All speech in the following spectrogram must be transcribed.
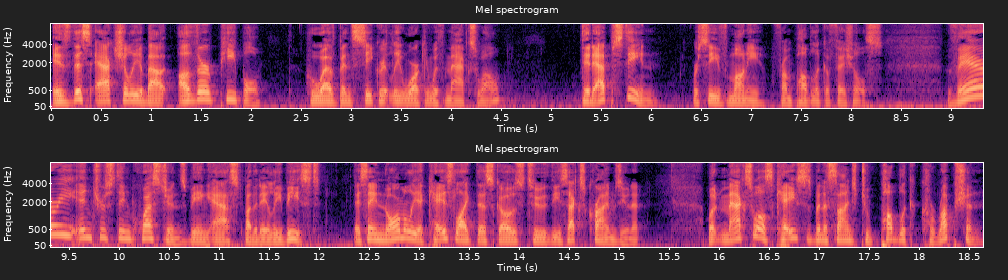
is this actually about other people who have been secretly working with Maxwell? Did Epstein receive money from public officials? Very interesting questions being asked by the Daily Beast. They say normally a case like this goes to the sex crimes unit, but Maxwell's case has been assigned to public corruption.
